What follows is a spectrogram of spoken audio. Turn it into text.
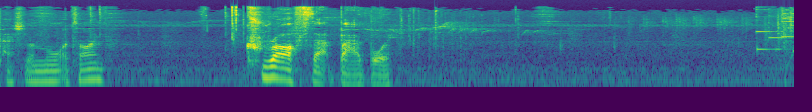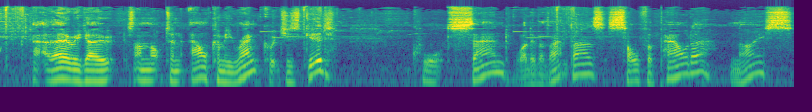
Pestle and mortar time. Craft that bad boy. Ah, there we go. It's unlocked an alchemy rank, which is good. Quartz sand, whatever that does. Sulfur powder, nice.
